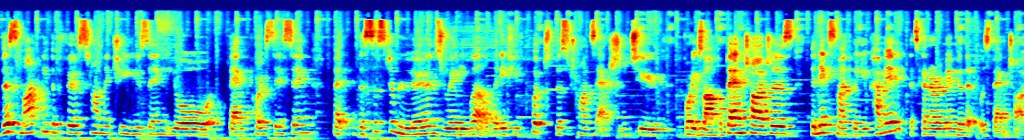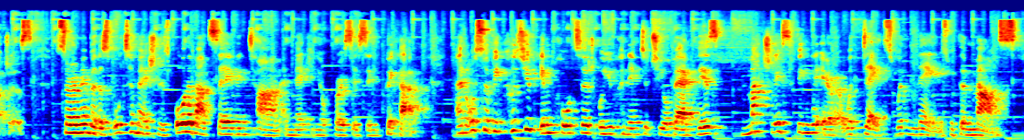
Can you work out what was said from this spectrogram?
this might be the first time that you're using your bank processing, but the system learns really well that if you put this transaction to, for example, bank charges, the next month when you come in, it's going to remember that it was bank charges. So remember, this automation is all about saving time and making your processing quicker. And also because you've imported or you've connected to your bank, there's much less finger error with dates, with names, with amounts.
